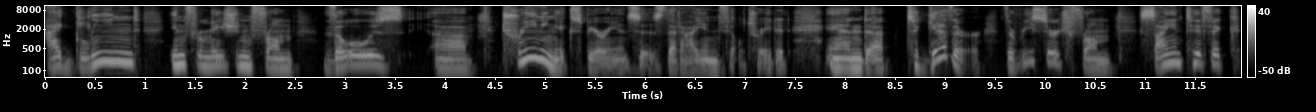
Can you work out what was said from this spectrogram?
I gleaned information from those uh, training experiences that I infiltrated. And uh, together, the research from scientific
